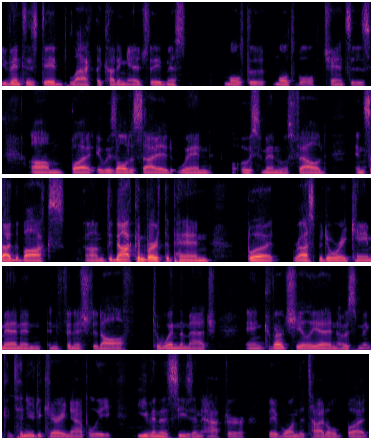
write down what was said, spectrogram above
Juventus did lack the cutting edge. They missed multi, multiple chances. Um, but it was all decided when Osimhen was fouled inside the box. Um, did not convert the pen, but Raspadori came in and, and finished it off to win the match. And Kvaratskhelia and Osimhen continue to carry Napoli even a season after they've won the title. But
